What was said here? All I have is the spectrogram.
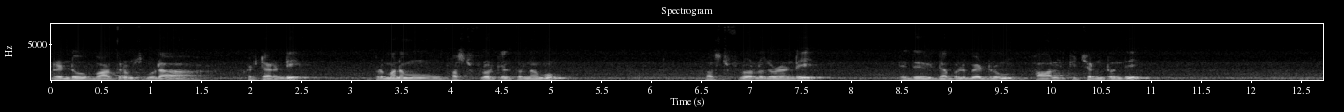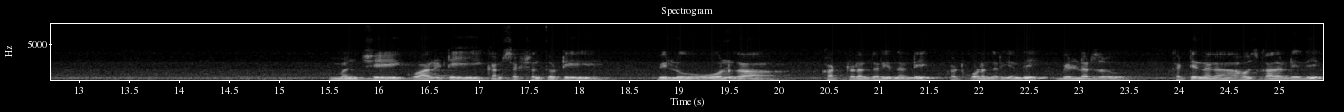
రెండు బాత్రూమ్స్ కూడా కట్టారండి. ఇప్పుడు మనము ఫస్ట్ ఫ్లోర్కి వెళ్తున్నాము. ఫస్ట్ ఫ్లోర్లో చూడండి. ఇది డబుల్ బెడ్రూమ్ హాల్ కిచెన్ ఉంటుంది. మంచి క్వాలిటీ కన్స్ట్రక్షన్ తోటి వీళ్ళు ఓన్గా కట్టడం జరిగిందండి. కట్టుకోవడం జరిగింది. బిల్డర్స్ కట్టిన హౌస్ కాదండి ఇది.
